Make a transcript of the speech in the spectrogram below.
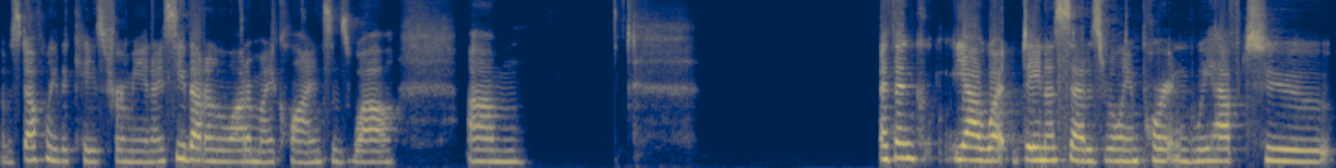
that was definitely the case for me. And I see that in a lot of my clients as well. Um, I think, yeah, what Dana said is really important. We have to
